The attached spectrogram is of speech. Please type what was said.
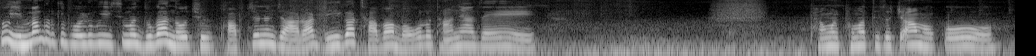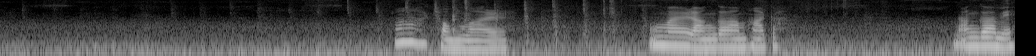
너 입만 그렇게 벌리고 있으면 누가 너 줄 밥 주는 줄 알아? 네가 잡아 먹으러 다녀야 돼. 방울 토마토도 짜 먹고. 아, 정말. 정말 난감하다. 난감해.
